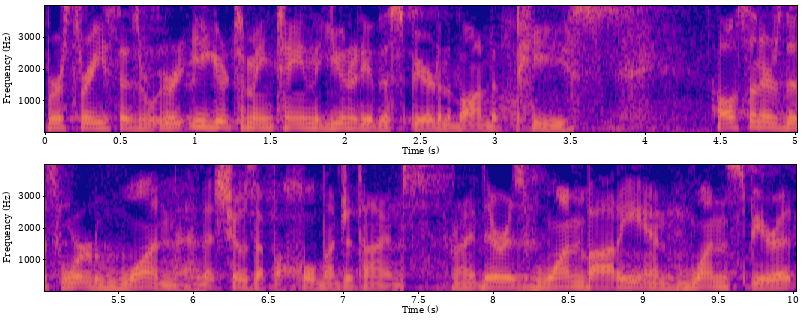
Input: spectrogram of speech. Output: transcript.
verse 3 says, We're eager to maintain the unity of the Spirit and the bond of peace all of a sudden there's this word one that shows up a whole bunch of times, right? There is one body and one spirit,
